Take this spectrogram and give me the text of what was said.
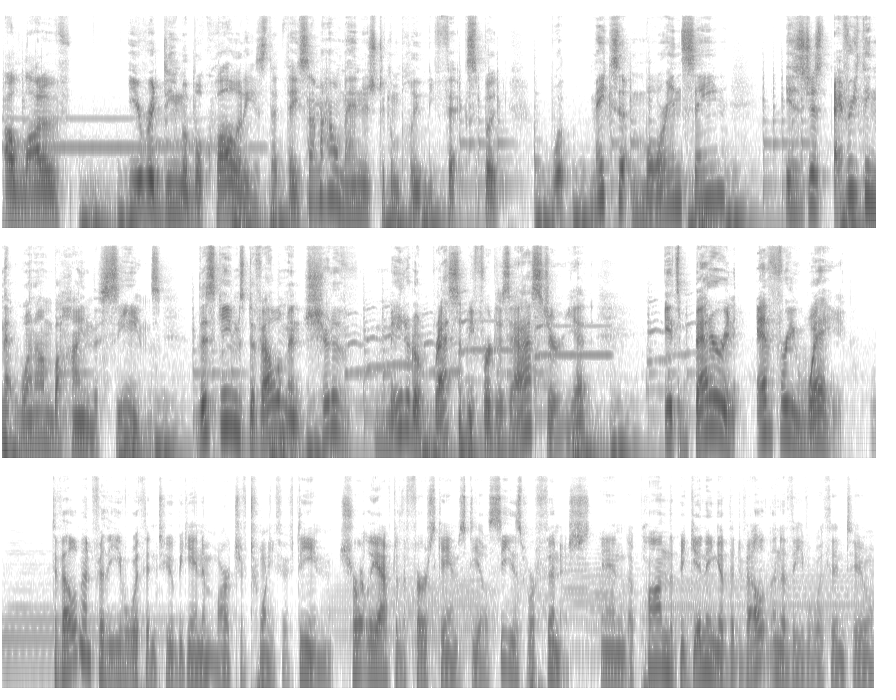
a lot of irredeemable qualities that they somehow managed to completely fix, but what makes it more insane is just everything that went on behind the scenes. This game's development should have made it a recipe for disaster, yet it's better in every way. Development for The Evil Within 2 began in March of 2015, shortly after the first game's DLCs were finished, and upon the beginning of the development of The Evil Within 2,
